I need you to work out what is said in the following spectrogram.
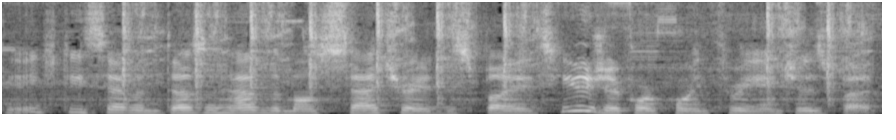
The HD7 doesn't have the most saturated display. It's usually 4.3 inches, but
